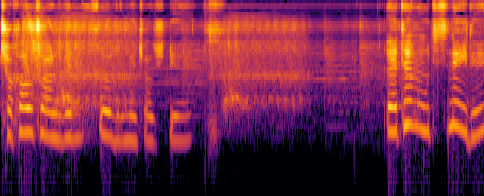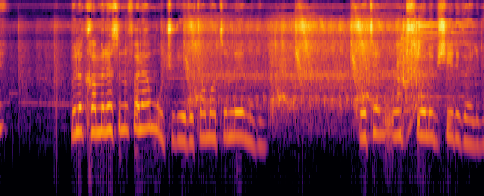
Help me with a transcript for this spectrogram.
çakal Charlie beni öldürmeye çalıştı ya. ET'nin ultisi neydi? Böyle kamerasını falan mı uçuruyordu? Tam hatırlayamadım. ET'nin ultisi öyle bir şeydi galiba.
